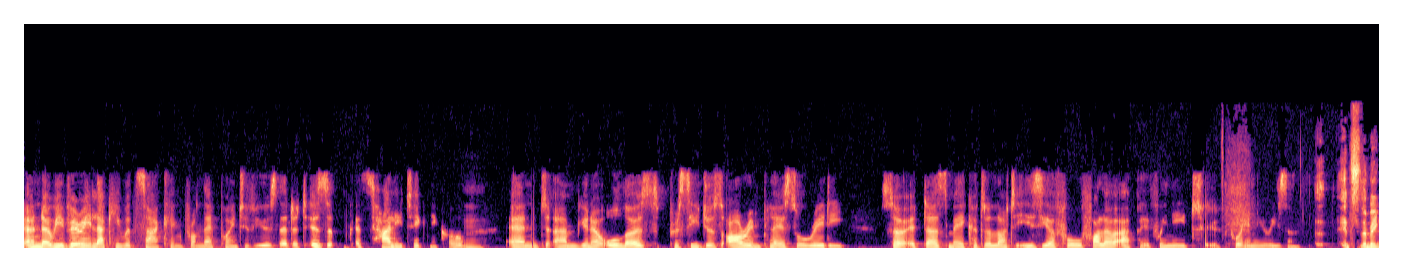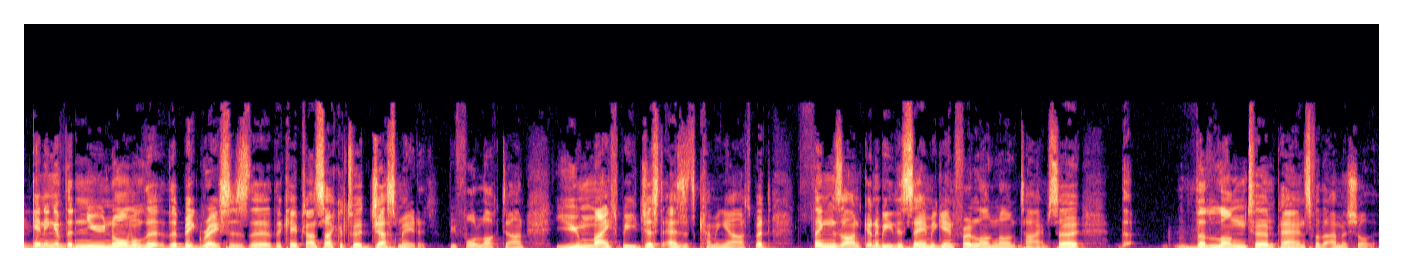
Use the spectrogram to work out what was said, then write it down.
Uh, no, we're very lucky with cycling from that point of view. Is that it is it's highly technical, and um, you know all those procedures are in place already. So it does make it a lot easier for follow up if we need to for any reason. It's the beginning of the new normal. The the big races, the, the Cape Town Cycle Tour just made it before lockdown. You might be just as it's coming out, but things aren't going to be the same again for a long, long time. So the, the long term plans for the Amashova.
